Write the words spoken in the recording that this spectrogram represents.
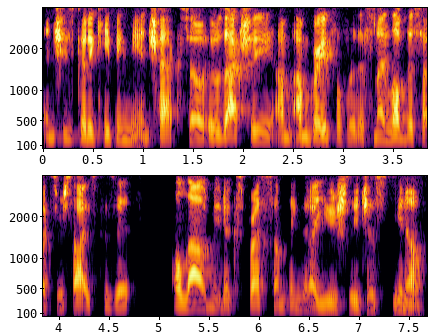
And she's good at keeping me in check. So it was actually, I'm, I'm grateful for this. And I love this exercise because it allowed me to express something that I usually just, you know,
